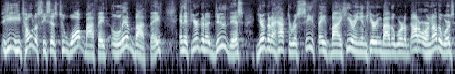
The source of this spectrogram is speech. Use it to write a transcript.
He, he told us, he says, to walk by faith, live by faith. And if you're going to do this, you're going to have to receive faith by hearing and hearing by the Word of God. Or, in other words,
